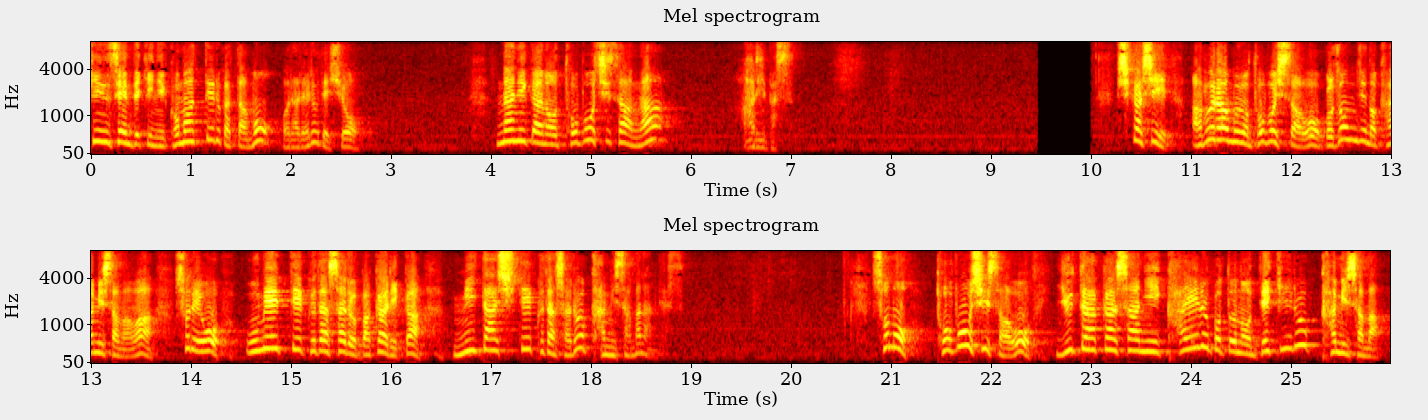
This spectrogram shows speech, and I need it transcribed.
金銭的に困っている方もおられるでしょう。何かの乏しさがあります。しかし、アブラムの乏しさをご存知の神様は、それを埋めてくださるばかりか、満たしてくださる神様なんです。その乏しさを豊かさに変えることのできる神様。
